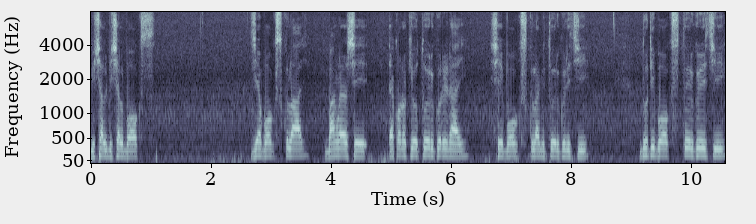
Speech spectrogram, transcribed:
বিশাল বিশাল বক্স যে বক্সগুলাই বাংলাদেশে এখনও কেউ তৈরি করে নাই, সেই বক্সগুলো আমি তৈরি করেছি। দুটি বক্স তৈরি করেছি।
